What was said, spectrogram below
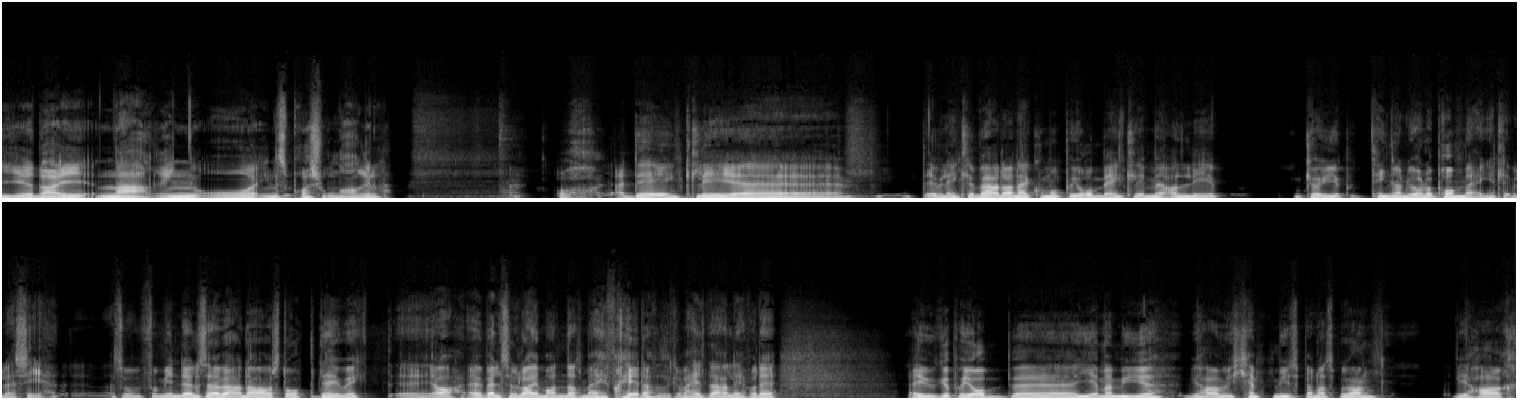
gir deg næring og inspirasjon, Arild? Oh, det er egentlig eh, Det er vel egentlig hverdagen jeg kommer på jobb egentlig med alle de gøye tingene vi holder på med, egentlig, vil jeg si. Altså, for min del så er hver dag å stå opp det er jo ikke, eh, ja, Jeg er vel så glad i mandag som jeg er i fredag, for å være helt ærlig. for det Ei uke på jobb eh, gir meg mye. Vi har kjempemye spennende på gang. Vi har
